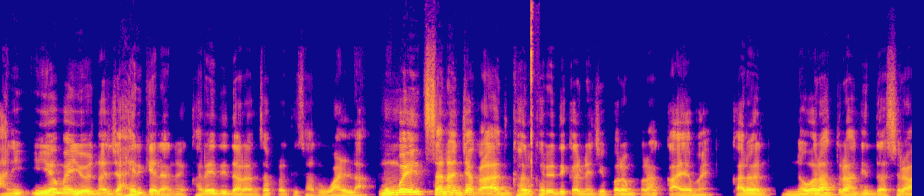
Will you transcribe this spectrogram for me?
आणि ई एम आय योजना जाहीर केल्याने खरेदीदारांचा प्रतिसाद वाढला. मुंबईत सणांच्या काळात घर खरेदी करण्याची परंपरा कायम आहे. कारण नवरात्र आणि दसरा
